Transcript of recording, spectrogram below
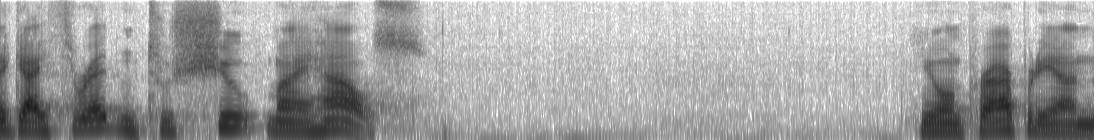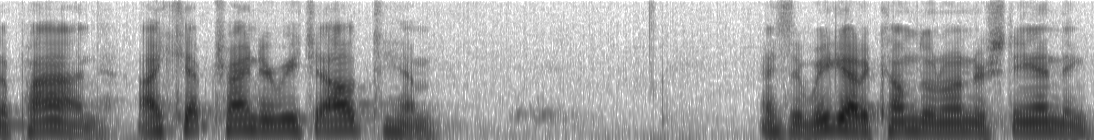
The guy threatened to shoot my house. He owned property on the pond. I kept trying to reach out to him. I said, We got to come to an understanding.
